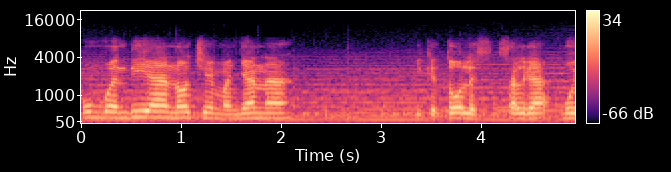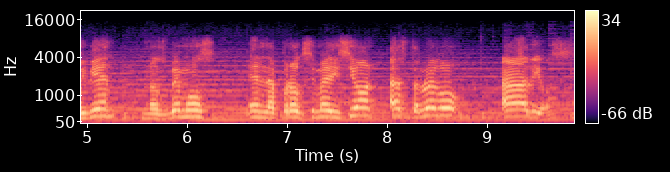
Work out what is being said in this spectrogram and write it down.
un buen día, noche, mañana y que todo les salga muy bien. Nos vemos en la próxima edición. Hasta luego. Adiós.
